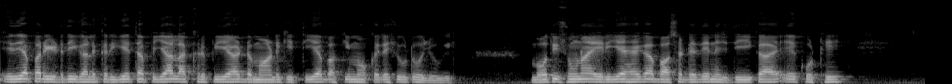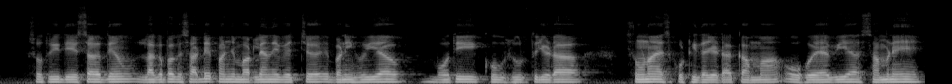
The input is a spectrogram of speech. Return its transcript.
ਇਹਦੀ ਆਪਾਂ ਰੇਟ ਦੀ ਗੱਲ ਕਰੀਏ ਤਾਂ 50 ਲੱਖ ਰੁਪਈਆ ਡਿਮਾਂਡ ਕੀਤੀ ਆ, ਬਾਕੀ ਮੌਕੇ ਤੇ ਸ਼ੂਟ ਹੋ ਜੂਗੀ। ਬਹੁਤ ਹੀ ਸੋਹਣਾ ਏਰੀਆ ਹੈਗਾ, ਬੱਸ ਅੱਡੇ ਦੇ ਨਜ਼ਦੀਕ ਆ ਇਹ ਕੋਠੀ। ਸੋ ਤੁਸੀਂ ਦੇਖ ਸਕਦੇ ਹੋ, ਲਗਭਗ 5.5 ਮਰਲਿਆਂ ਦੇ ਵਿੱਚ ਇਹ ਬਣੀ ਹੋਈ ਆ। ਬਹੁਤ ਹੀ ਖੂਬਸੂਰਤ ਜਿਹੜਾ ਸੋਹਣਾ ਇਸ ਕੋਠੀ ਦਾ ਜਿਹੜਾ ਕੰਮ ਆ, ਉਹ ਹੋਇਆ ਵੀ ਆ। ਸਾਹਮਣੇ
